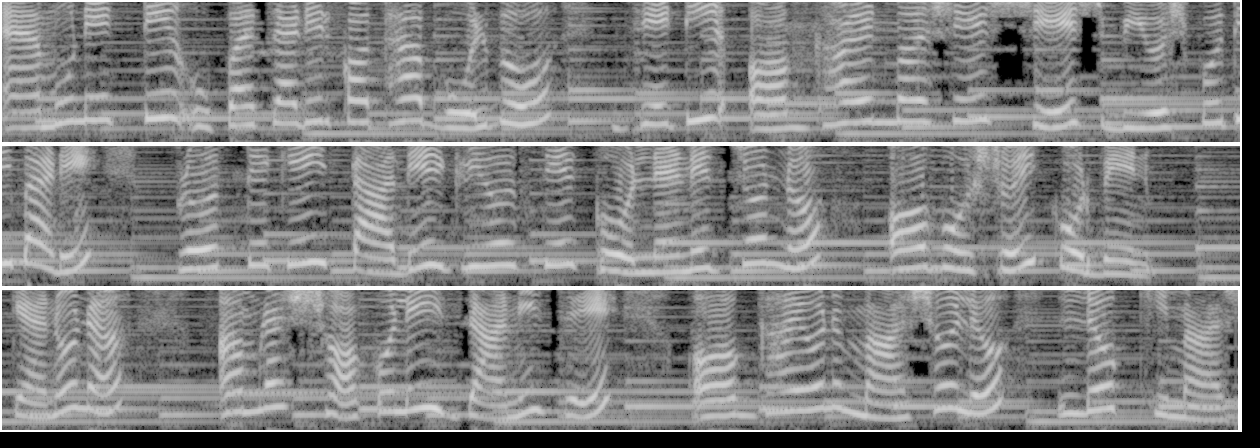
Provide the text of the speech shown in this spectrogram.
এমন একটি উপাচারের কথা বলব, যেটি অঘ্রায়ণ মাসের শেষ বৃহস্পতিবারে প্রত্যেকেই তাদের গৃহস্থের কল্যাণের জন্য অবশ্যই করবেন। কেননা আমরা সকলেই জানি যে অঘ্রায়ণ মাস হলো লক্ষ্মী মাস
